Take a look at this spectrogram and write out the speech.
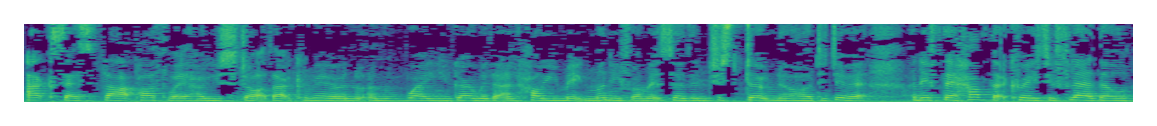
access that pathway, how you start that career, and, and where you go with it, and how you make money from it. So they just don't know how to do it. And if they have that creative flair, they'll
